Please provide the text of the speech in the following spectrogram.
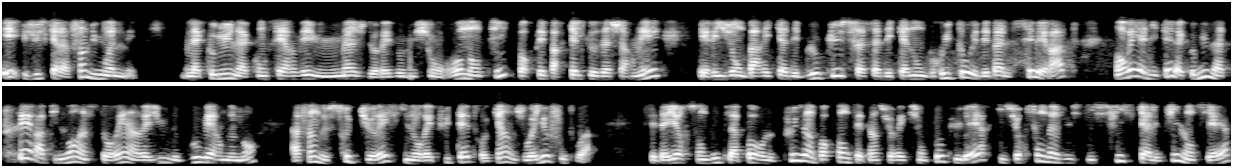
et jusqu'à la fin du mois de mai. La commune a conservé une image de révolution romantique portée par quelques acharnés, érigeant barricades et blocus face à des canons brutaux et des balles scélérates. En réalité, la commune a très rapidement instauré un régime de gouvernement afin de structurer ce qui n'aurait pu être qu'un joyeux foutoir. C'est d'ailleurs sans doute l'apport le plus important de cette insurrection populaire qui, sur fond d'injustice fiscale et financière,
